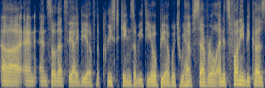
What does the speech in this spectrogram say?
Uh, and and so that's the idea of the priest kings of Ethiopia, which we have several. And it's funny because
